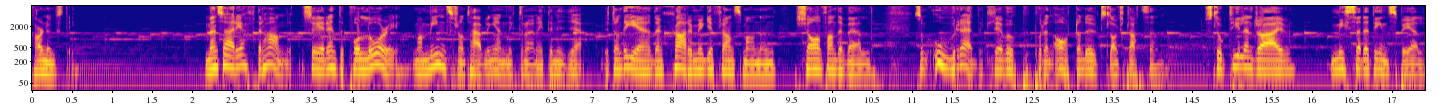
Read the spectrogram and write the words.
Carnoustie. Men så här i efterhand så är det inte Paul Laurie man minns från tävlingen 1999 utan det är den charmige fransmannen Jean van der Velde som orädd klev upp på den 18 utslagsplatsen, slog till en drive, missade ett inspel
